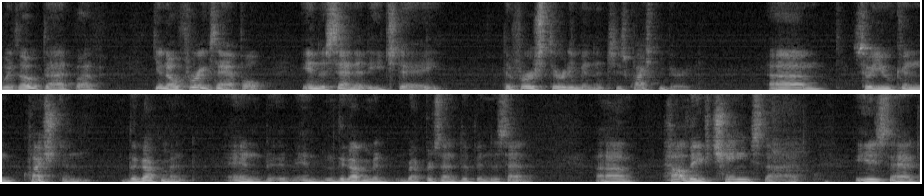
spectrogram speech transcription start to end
without that. But, you know, for example, in the Senate each day, the first 30 minutes is question period. Um, so you can question the government and, and the government representative in the Senate. Um, how they've changed that is that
